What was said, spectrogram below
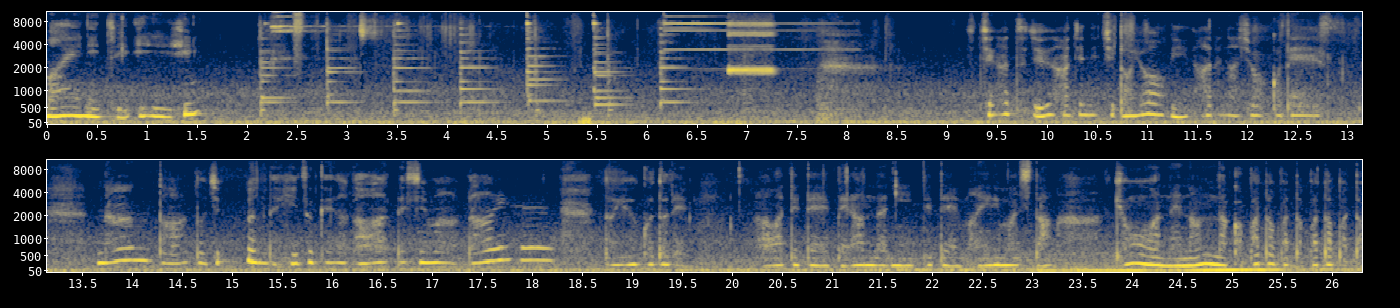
毎日いい日。7月18日土曜日春名翔子です。なんとあと10分で日付が変わってしまう。大変。ということで慌ててベランダに行ってて参りました。今日はねなんだかパタパタパタパタ。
